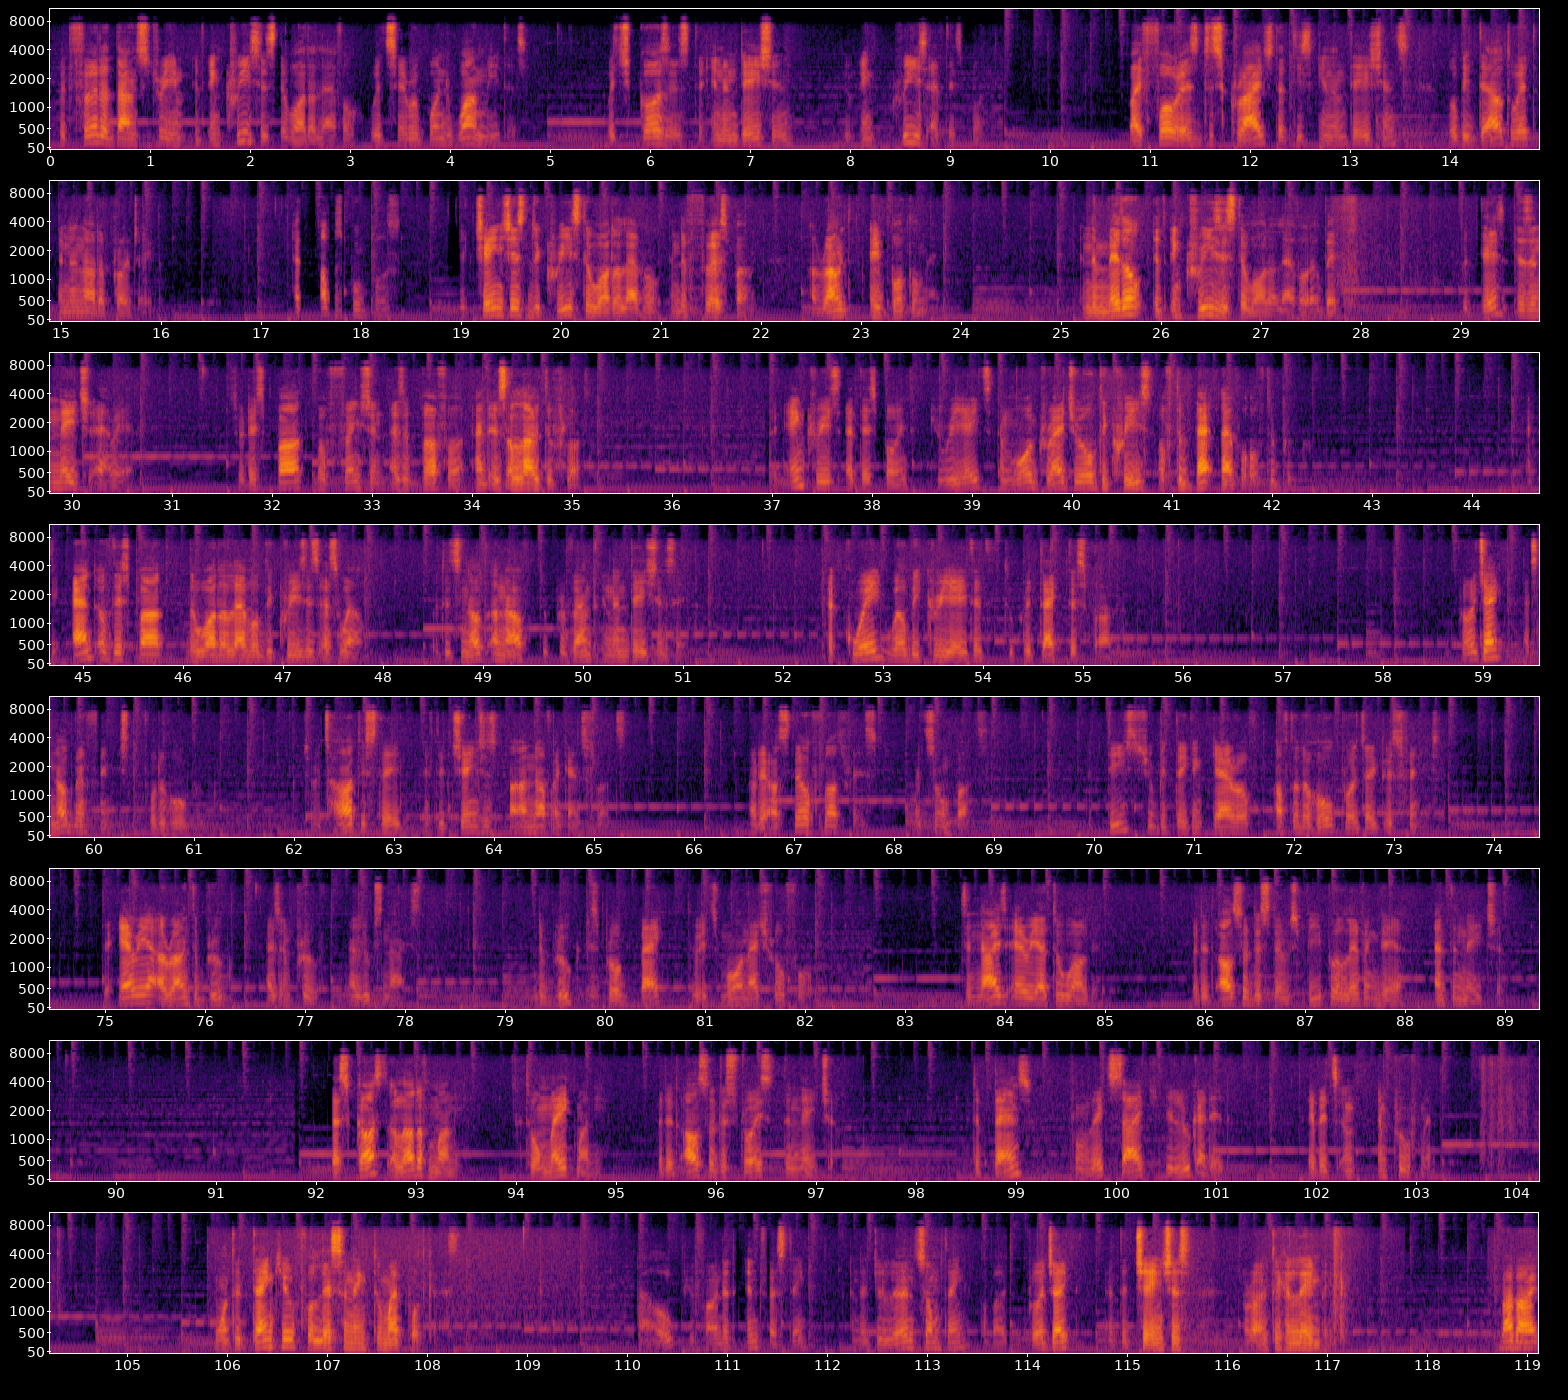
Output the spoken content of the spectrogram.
But further downstream it increases the water level with 0.1 meters, which causes the inundation to increase at this point. Forests describes that these inundations will be dealt with in another project. At Absbroekbos, the changes decrease the water level in the first pound, around a bottleneck. In the middle, it increases the water level a bit. But this is a nature area, so this part will function as a buffer and is allowed to flood. The increase at this point creates a more gradual decrease of the bed level of the brook. At the end of this part, the water level decreases as well, but it's not enough to prevent inundations here. A quay will be created to protect this part. The project has not been finished for the whole brook, so it's hard to state if the changes are enough against floods. Now there are still flood risks at some parts. But these should be taken care of after the whole project is finished. The area around the brook has improved and looks nice. The brook is brought back to its more natural form. It's a nice area to walk in, but it also disturbs people living there and the nature. It has cost a lot of money. It will make money, but it also destroys the nature It depends from which side you look at it if it's an improvement. I want to thank you for listening to my podcast. Hope you found it interesting and that you learned something about the project and the changes around the Geleenbeek. Bye bye.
